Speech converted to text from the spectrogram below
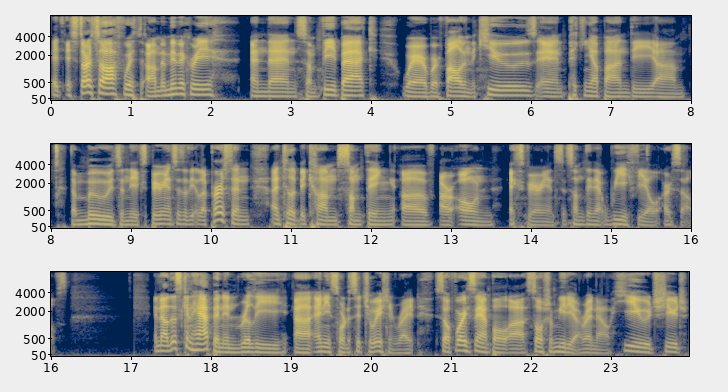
it, it starts off with um, a mimicry and then some feedback where we're following the cues and picking up on the um, the moods and the experiences of the other person until it becomes something of our own experience. It's something that we feel ourselves. And now this can happen in really uh, any sort of situation, right? So, for example, uh, social media right now, huge, huge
